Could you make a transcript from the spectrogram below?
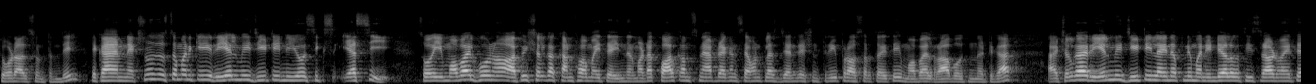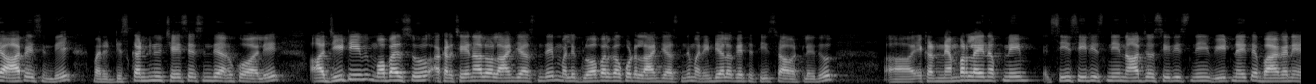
చూడాల్సి ఉంటుంది. ఇక నెక్స్ట్ రోజు చూస్తే మనకి Realme GT Neo six SE so ఈ మొబైల్ ఫోన్ అఫీషియల్గా కన్ఫర్మ్ అయితే అయిందనమాట. Qualcomm Snapdragon seven plus generation three ప్రాసెసర్తో అయితే ఈ మొబైల్ రాబోతున్నట్టుగా యాక్చువల్గా రియల్మీ జీటీ లైనప్ని మన ఇండియాలోకి తీసుకురావడం అయితే ఆపేసింది. మరి డిస్కంటిన్యూ చేసేసింది అనుకోవాలి. ఆ జీటీ మొబైల్స్ అక్కడ చైనాలో లాంచ్ చేస్తుంది. మళ్ళీ గ్లోబల్గా కూడా లాంచ్ చేస్తుంది. మన ఇండియాలోకి అయితే తీసుకురావట్లేదు. ఇక్కడ నెంబర్ లైనప్ని సి సిరీస్ని నార్జో సిరీస్ని వీటిని అయితే బాగానే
